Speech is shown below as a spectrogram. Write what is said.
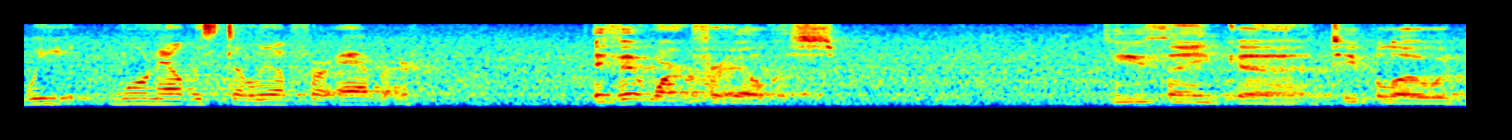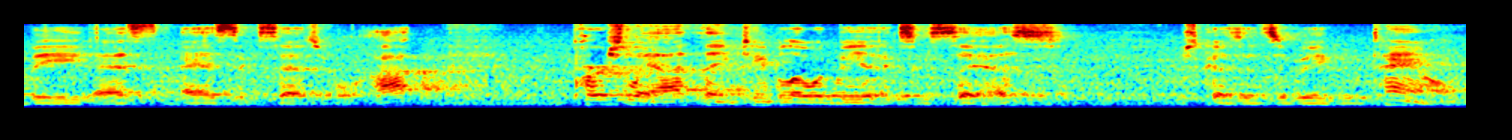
we want Elvis to live forever. If it weren't for Elvis, do you think uh, Tupelo would be as as successful? I personally, I think Tupelo would be a success, just because it's a big town.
